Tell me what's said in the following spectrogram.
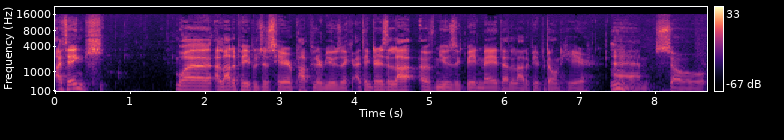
I think well, a lot of people just hear popular music. I think there is a lot of music being made that a lot of people don't hear. Um, so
